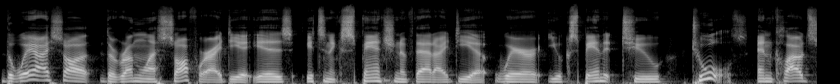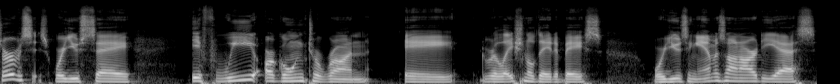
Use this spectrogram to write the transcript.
the way I saw the run less software idea is it's an expansion of that idea where you expand it to tools and cloud services, where you say, if we are going to run a relational database, we're using Amazon RDS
